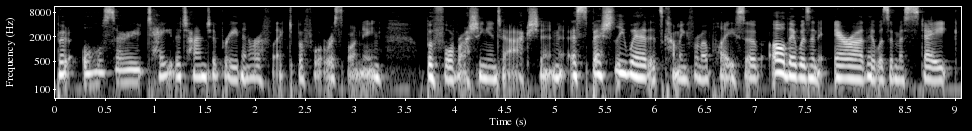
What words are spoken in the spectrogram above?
But also take the time to breathe and reflect before responding, before rushing into action, especially where it's coming from a place of, oh, there was an error, there was a mistake.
